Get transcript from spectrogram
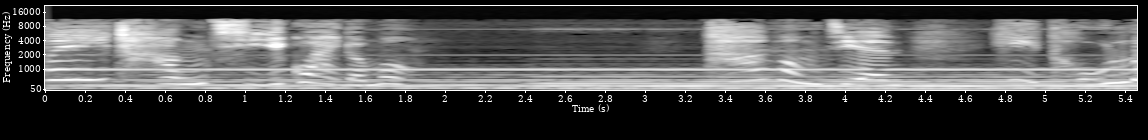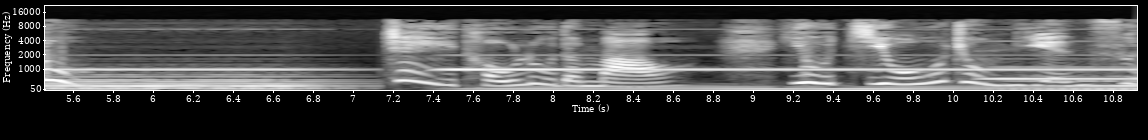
非常奇怪的梦。她梦见一头鹿，这头鹿的毛有九种颜色，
